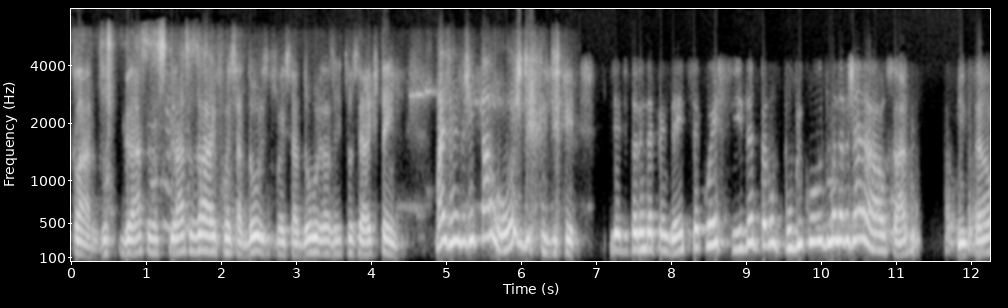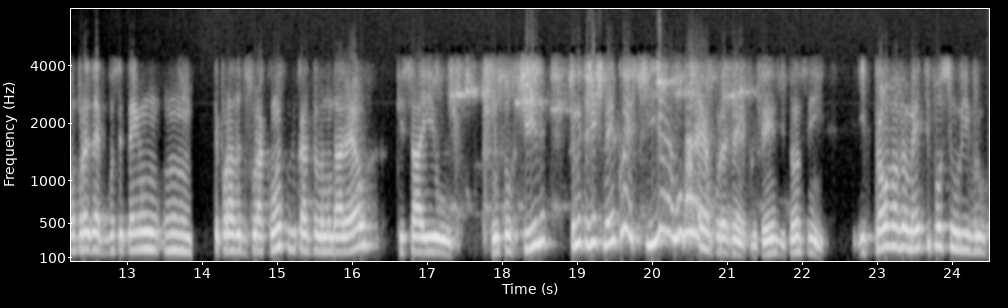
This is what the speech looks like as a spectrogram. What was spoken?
claro, just, graças, graças a influenciadores, influenciadoras, as redes sociais tem. Mas ainda a gente está longe de, de, de editora independente ser conhecida pelo público de maneira geral, sabe? Então, por exemplo, você tem um, um temporada do Furacões, publicado pela Mundarel, que saiu no Tortilha, que muita gente nem conhecia a Mundarel, por exemplo, entende? Então, assim, E provavelmente, se fosse um livro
